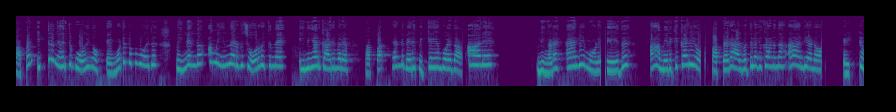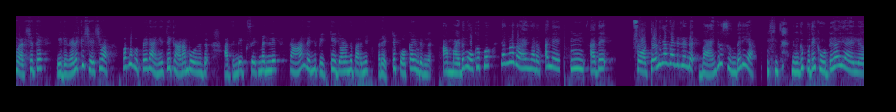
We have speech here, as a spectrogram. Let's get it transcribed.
പപ്പ ഇത്ര നേരത്തെ പോയിന്നോ? എങ്ങോട്ട് പപ്പ പോയത്? പിന്നെന്താ അമ്മ ഇന്നേരത്ത് നേരത്ത് ചോറ് വെക്കുന്നേ? ഇനി ഞാൻ കാര്യം പറയാം. പപ്പ രണ്ടുപേരെ പിക്ക് ചെയ്യാൻ പോയതാ. ആരെ? നിങ്ങളുടെ ആന്റി മോളെ. ഏത്? ആ അമേരിക്കക്കാരിയോ? പപ്പയുടെ ആൽബത്തിലൊക്കെ കാണുന്ന ആ ആന്റിയാണോ? എട്ട് വർഷത്തെ ഇടവേളയ്ക്ക് ശേഷമാ പപ്പ പപ്പയുടെ അനിയത്തെ കാണാൻ പോകുന്നത്. അതിന്റെ എക്സൈറ്റ്മെന്റിൽ താൻ തന്നെ പിക്ക് ചെയ്തോളെന്ന് പറഞ്ഞ് ഒരൊറ്റ പോക്ക ഇവിടുന്ന്. അമ്മയുടെ മോക്കപ്പോ ഞങ്ങൾ ഭയം കാണും അല്ലേ? അതെ. ഫോട്ടോയിൽ ഞാൻ കണ്ടിട്ടുണ്ട്. ഭയങ്കര സുന്ദരിയാ. നിങ്ങൾക്ക് പുതിയ കൂട്ടുകാരിയായല്ലോ.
